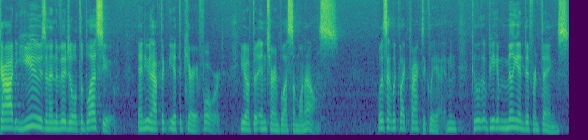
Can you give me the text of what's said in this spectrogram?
God used an individual to bless you, and you have to, you have to carry it forward. You have to, in turn, bless someone else. What does that look like practically? I mean, it could be a million different things.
